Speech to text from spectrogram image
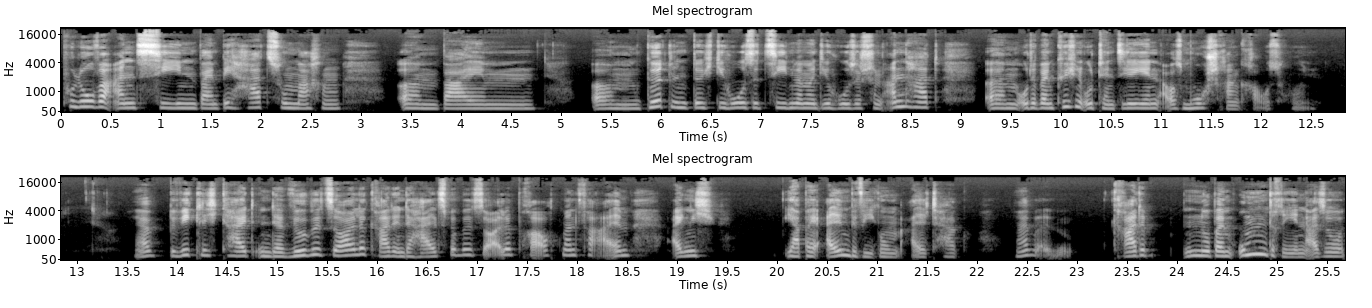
Pullover anziehen, beim BH zumachen, ähm, beim ähm, Gürteln durch die Hose ziehen, wenn man die Hose schon anhat, ähm, oder beim Küchenutensilien aus dem Hochschrank rausholen. Ja, Beweglichkeit in der Wirbelsäule, gerade in der Halswirbelsäule, braucht man vor allem eigentlich ja bei allen Bewegungen im Alltag. Ja, gerade nur beim Umdrehen, also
